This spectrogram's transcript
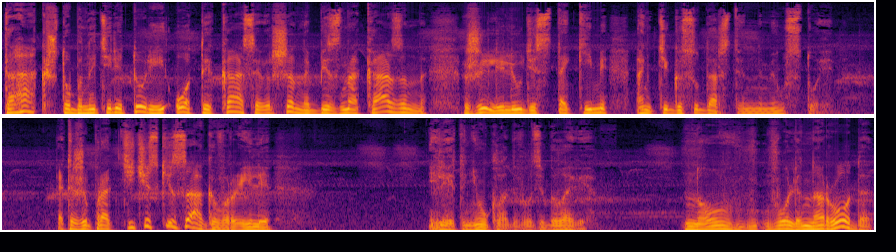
так, чтобы на территории ОТК совершенно безнаказанно жили люди с такими антигосударственными устоями. Это же практически заговор или... Или это не укладывалось в голове? Но воля народа,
